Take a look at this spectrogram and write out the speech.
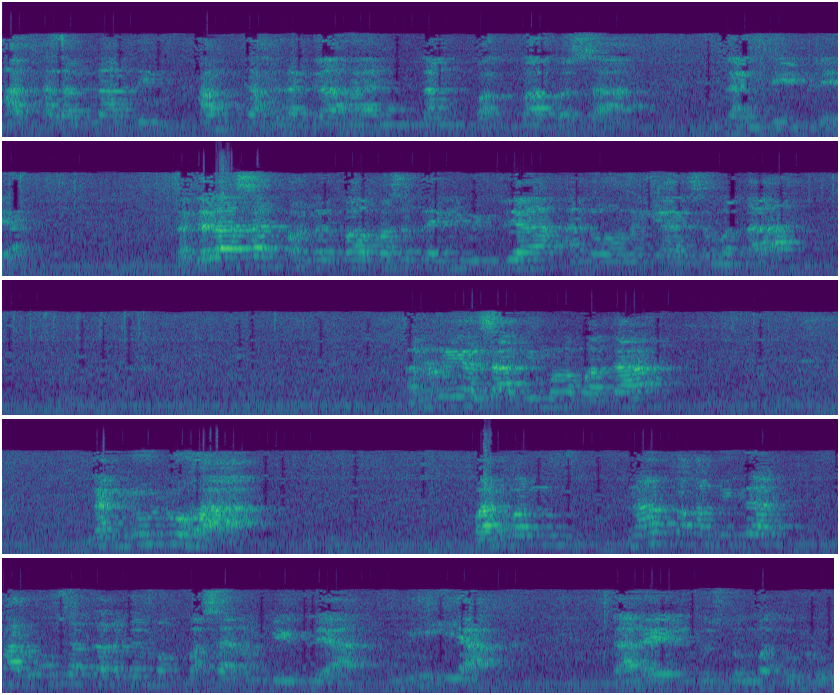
At alam natin ang kahalagahan ng pagbabasa ng Biblia. Kadalasan, pag nagbabasa tayo ng Biblia, ano ang nangyari sa mata? Ano nangyari sa ating mga mata? Nagluluha. Parang napakabigat, parusa talaga magbasa ng Biblia, umiiyak dahil gustong matulog.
